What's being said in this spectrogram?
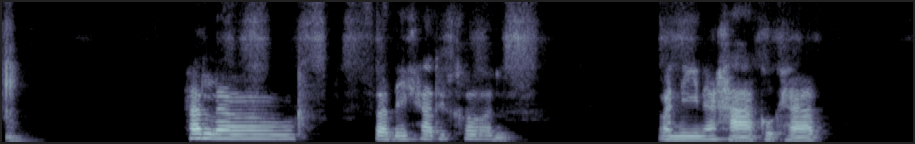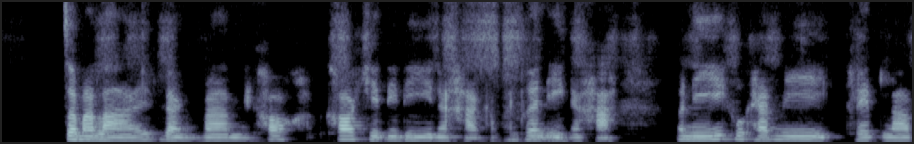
ฮัลโหล สวัสดีค่ะทุกคน วันนี้นะคะครูแคทจะมาไลฟ์แบ่งปันข้อข้อคิดดีๆนะคะ กับเพื่อนๆอีกนะคะ วันนี้ครูแคทมีเคล็ดลับ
